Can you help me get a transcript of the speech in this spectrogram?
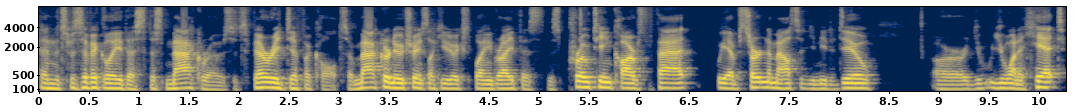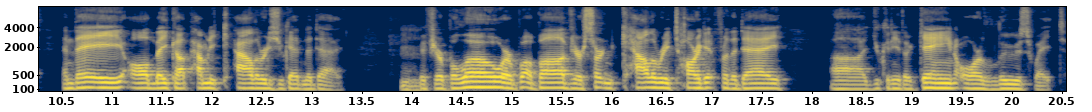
and specifically this this macros it's very difficult. So macronutrients like you explained right this this protein carbs fat we have certain amounts that you need to do or you, you want to hit and they all make up how many calories you get in a day. Mm-hmm. if you're below or above your certain calorie target for the day uh, you can either gain or lose weight.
